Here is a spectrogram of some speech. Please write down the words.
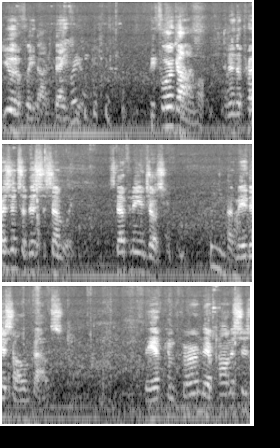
Beautifully done. Thank you. Before God and in the presence of this assembly, Stephanie and Joseph have made their solemn vows. They have confirmed their promises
